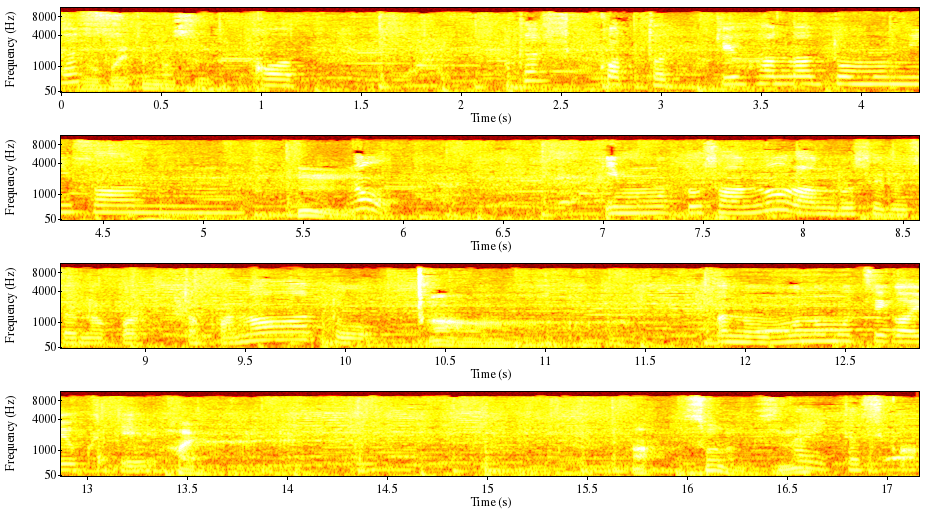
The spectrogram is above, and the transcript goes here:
確覚えてます？か確か竹花智美さんの妹さんのランドセルじゃなかったかなと。ああの物持ちが良くて、あはいはいはい。あそうなんですね、はい確か。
